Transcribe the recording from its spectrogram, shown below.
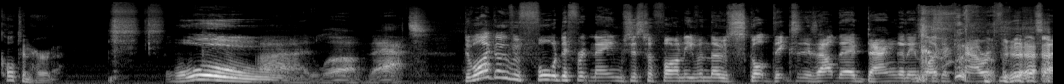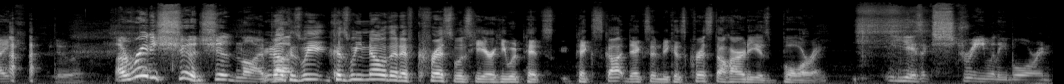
Colton Herta. Whoa. I love that. Do I go with four different names just for fun, even though Scott Dixon is out there dangling like a carrot for me to take? Do it. I really should, shouldn't I? You know, because we because we know that if Chris was here, he would pick pick Scott Dixon because Krista Hardy is boring. he is extremely boring.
